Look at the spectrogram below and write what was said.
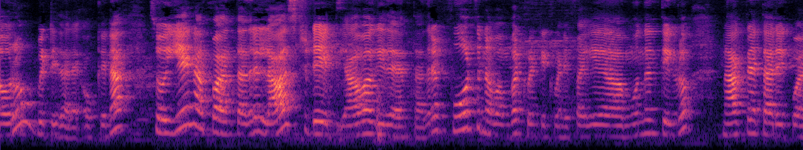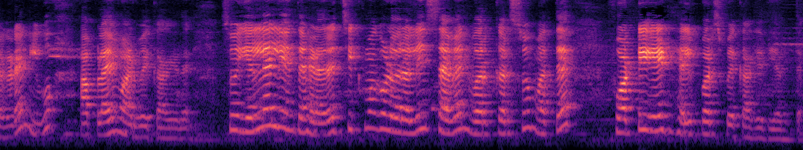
ಅವರು ಬಿಟ್ಟಿದ್ದಾರೆ. ಓಕೆನಾ ಸೊ ಏನಪ್ಪ ಅಂತಂದರೆ ಲಾಸ್ಟ್ ಡೇಟ್ ಯಾವಾಗಿದೆ ಅಂತಂದರೆ fourth November twenty twenty five ಮುಂದಿನ ತಿಂಗಳು ನಾಲ್ಕನೇ ತಾರೀಕು ಒಳಗಡೆ ನೀವು ಅಪ್ಲೈ ಮಾಡಬೇಕಾಗಿದೆ. ಸೊ ಎಲ್ಲೆಲ್ಲಿ ಅಂತ ಹೇಳಿದ್ರೆ ಚಿಕ್ಕಮಗಳೂರಲ್ಲಿ ಸೆವೆನ್ ವರ್ಕರ್ಸು ಮತ್ತು ಫಾರ್ಟಿ ಏಯ್ಟ್ ಹೆಲ್ಪರ್ಸ್ ಬೇಕಾಗಿದೆಯಂತೆ.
